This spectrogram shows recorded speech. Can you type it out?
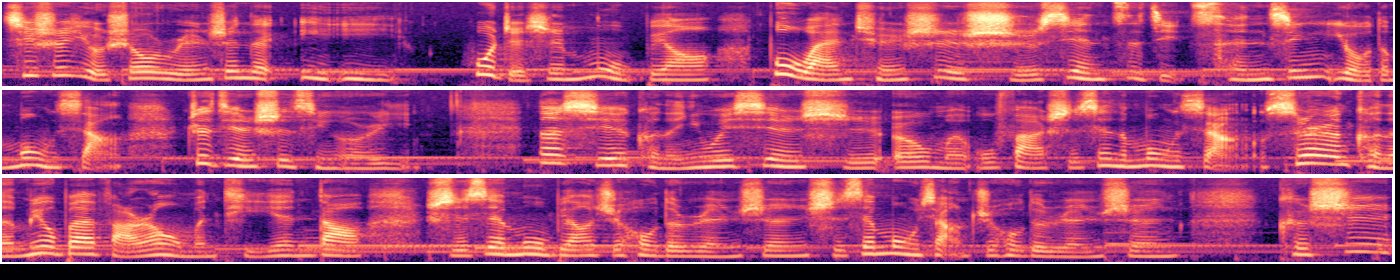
其实有时候人生的意义。或者是目标不完全是实现自己曾经有的梦想这件事情而已。那些可能因为现实而我们无法实现的梦想，虽然可能没有办法让我们体验到实现目标之后的人生，实现梦想之后的人生，可是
